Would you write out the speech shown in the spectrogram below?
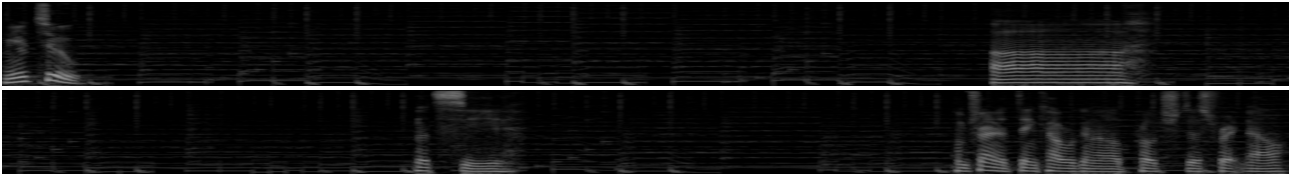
Mewtwo. Uh... Let's see. I'm trying to think how we're gonna approach this right now.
